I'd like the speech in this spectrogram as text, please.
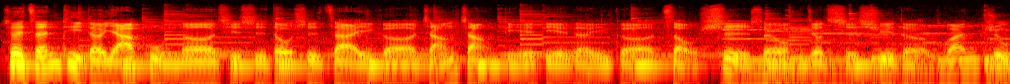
所以整体的雅股呢其实都是在一个涨涨跌跌的一个走势，所以我们就持续的关注。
